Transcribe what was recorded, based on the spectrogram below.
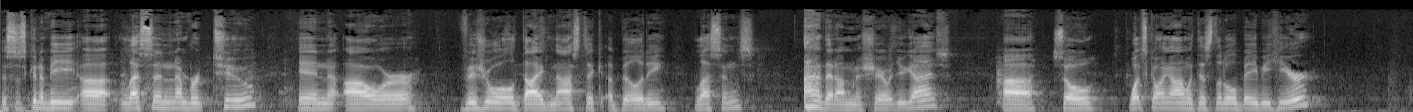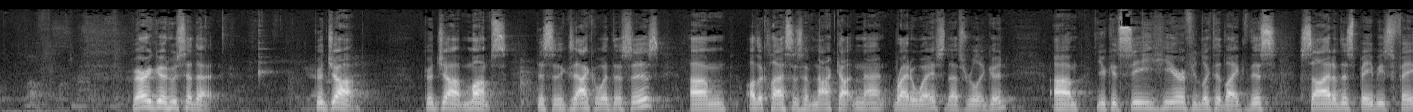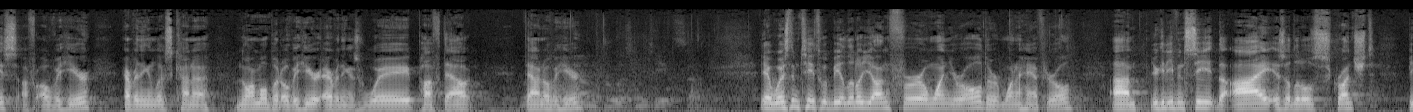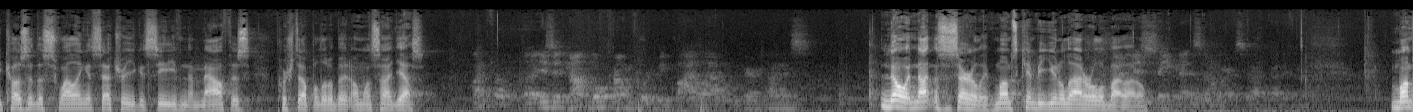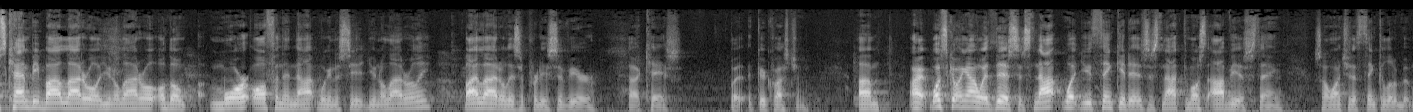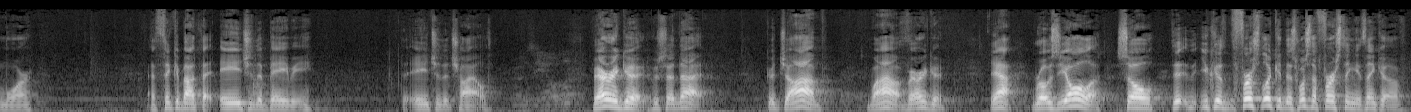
This is going to be uh, lesson number two in our visual diagnostic ability lessons that I'm going to share with you guys. Uh, so, what's going on with this little baby here? Very good. Who said that? Good job. Good job. Mumps. This is exactly what this is. Um, other classes have not gotten that right away, so that's really good. Um, you can see here, if you looked at like this side of this baby's face over here, everything looks kind of normal, but over here, everything is way puffed out. Down over here. Yeah, wisdom teeth would be a little young for a one year old or one and a half year old. Um, you could even see the eye is a little scrunched because of the swelling, etc. You can see even the mouth is pushed up a little bit on one side. Yes? I thought, uh, is it not more common for it to be bilateral parotitis? No, not necessarily. Mumps can be unilateral or bilateral. I've seen that somewhere, so I, I didn't know. Mumps can be bilateral or unilateral, although more often than not, we're going to see it unilaterally. Bilateral is a pretty severe uh, case, but good question. Um, all right, what's going on with this? It's not what you think it is, it's not the most obvious thing. So I want you to think a little bit more. And think about the age of the baby, the age of the child. Very good. Who said that? Good job. Wow, very good. Yeah, roseola. So th- you could first look at this. What's the first thing you think of?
